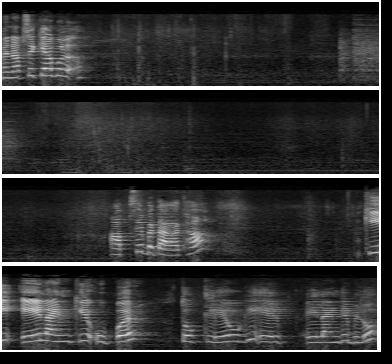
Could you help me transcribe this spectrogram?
मैंने आपसे क्या बोला? आपसे बताया था कि ए लाइन के ऊपर तो क्ले होगी ए, लाइन के बिलो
